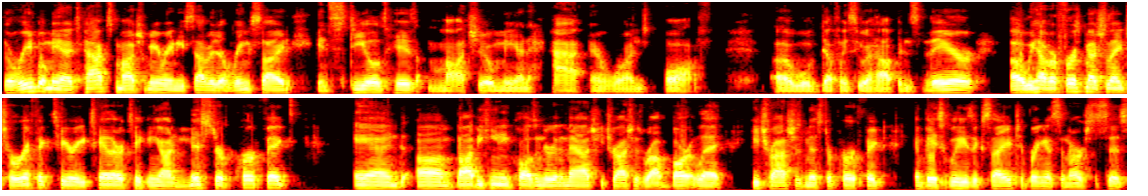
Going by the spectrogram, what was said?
the Repo Man attacks Macho Man Randy Savage at ringside and steals his Macho Man hat and runs off. Uh, we'll definitely see what happens there. Uh, we have our first match tonight. Terrific Terry Taylor taking on Mr. Perfect. And um, Bobby Heenan calls him during the match. He trashes Rob Bartlett. He trashes Mr. Perfect. And basically, he's excited to bring us a narcissist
